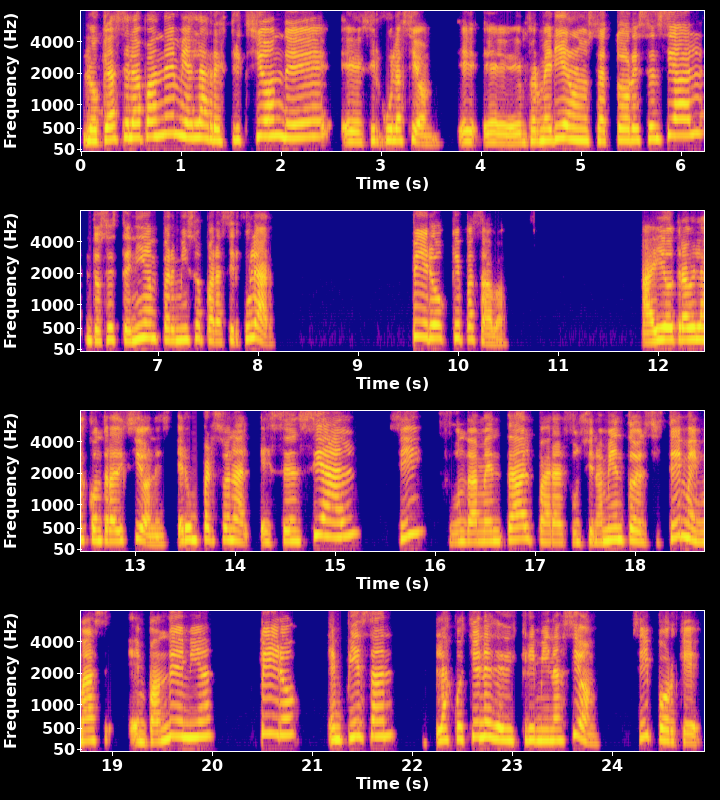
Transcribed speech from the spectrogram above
Lo que hace la pandemia es la restricción de eh, circulación. Eh, eh, enfermería era un sector esencial, entonces tenían permiso para circular. Pero, ¿qué pasaba? Ahí otra vez las contradicciones. Era un personal esencial, ¿sí? Fundamental para el funcionamiento del sistema y más en pandemia, pero empiezan las cuestiones de discriminación, ¿sí? Porque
